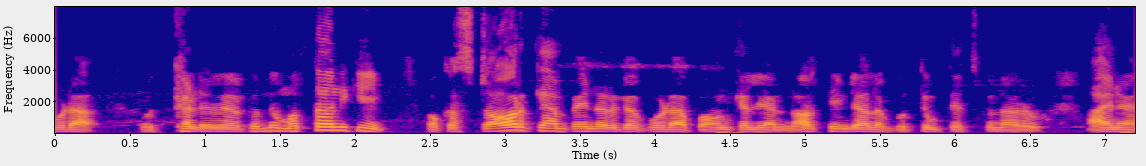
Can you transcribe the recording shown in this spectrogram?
కూడా ఉత్కంఠ నెలకొంది. మొత్తానికి ఒక స్టార్ క్యాంపెయినర్గా కూడా పవన్ కళ్యాణ్ నార్త్ ఇండియాలో గుర్తింపు తెచ్చుకున్నారు. ఆయన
